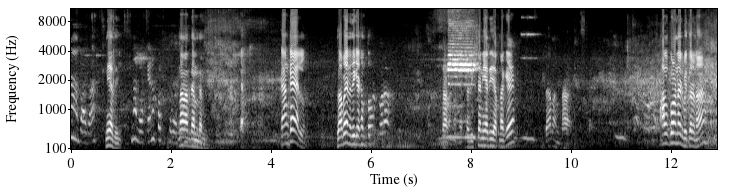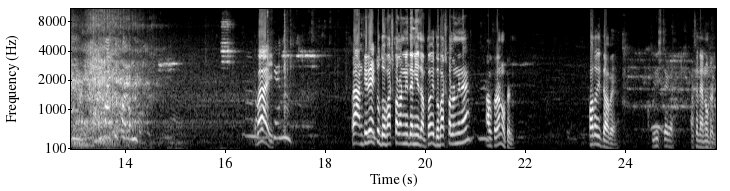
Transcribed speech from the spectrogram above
না বাবা। নিয়ে দিই। না বাবা কেন কষ্ট না না দেন দেন। আঙ্কেল যাবেন এদিকে আসুন তো? একটা রিক্সা নিয়ে দিই আপনাকে। ভাই আলকরণের ভিতরে না। ভাই। ওই আন্টিরে একটু দোবাস কলোনিতে নিয়ে যান তো। এই দোবাস কলোনি না? আলকরণ ওঠেন কত দিতে হবে? তিরিশ টাকা। আচ্ছা নেন ওঠেন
